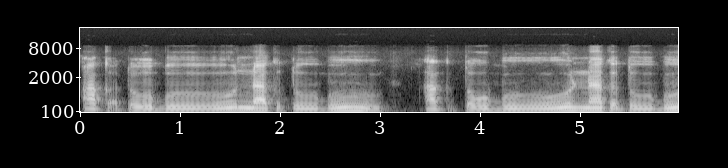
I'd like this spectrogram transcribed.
Aktubu, naktubu, aktubu, naktubu.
